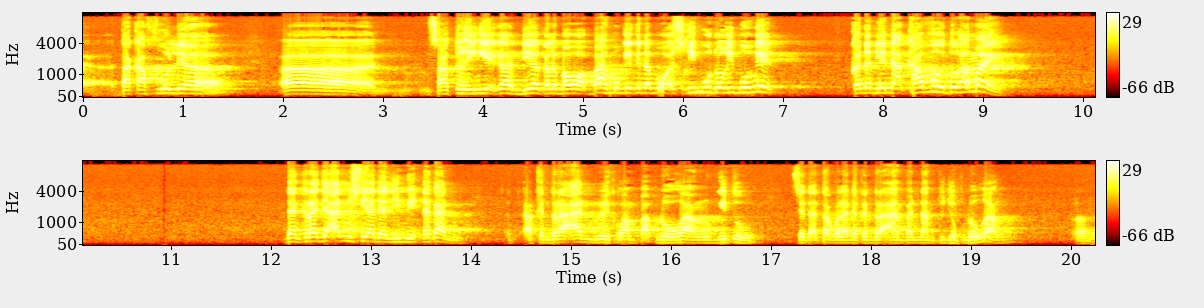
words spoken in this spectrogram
eh, takaful dia uh, satu ringgit ke dia kalau bawa bas mungkin kena bawa seribu dua ribu ringgit. Kerana dia nak cover tu ramai dan kerajaan mesti ada limit lah kan. Ah, kenderaan boleh kurang 40 orang begitu. Saya tak tahu kalau ada kenderaan 6 70 orang. Ah.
